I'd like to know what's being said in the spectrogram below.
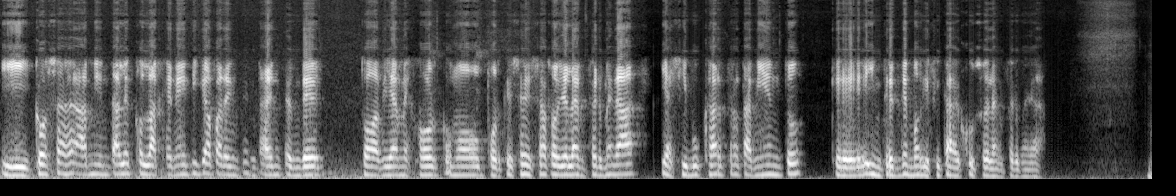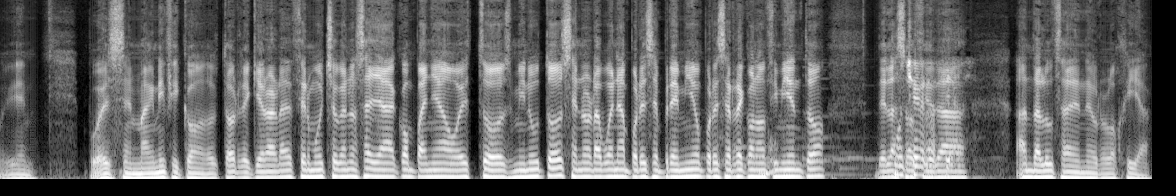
y cosas ambientales con la genética para intentar entender todavía mejor cómo, por qué se desarrolla la enfermedad y así buscar tratamiento que intente modificar el curso de la enfermedad. Muy bien. Pues eh, magnífico, doctor. Le quiero agradecer mucho que nos haya acompañado estos minutos. Enhorabuena por ese premio, por ese reconocimiento de la Sociedad Andaluza de Neurología.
